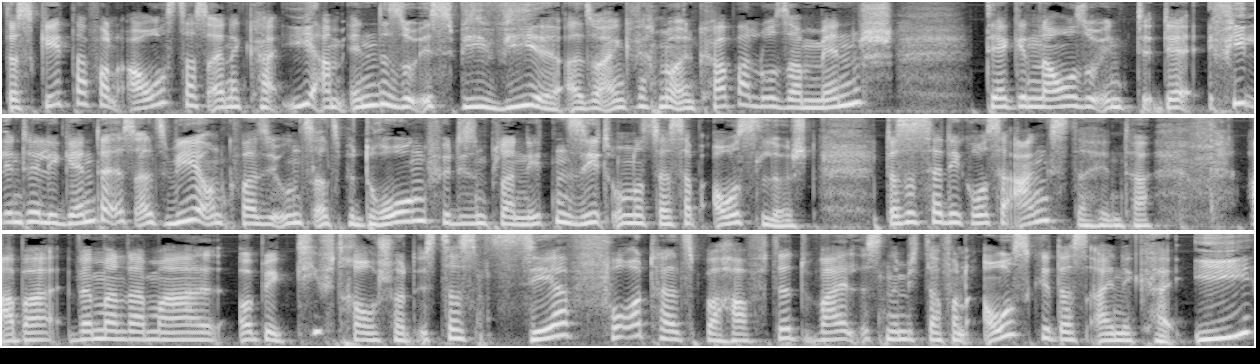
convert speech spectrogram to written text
Das geht davon aus, dass eine KI am Ende so ist wie wir. Also eigentlich nur ein körperloser Mensch, der genauso, der viel intelligenter ist als wir und quasi uns als Bedrohung für diesen Planeten sieht und uns deshalb auslöscht. Das ist ja die große Angst dahinter. Aber wenn man da mal objektiv drauf schaut, ist das sehr vorurteilsbehaftet, weil es nämlich davon ausgeht, dass eine KI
